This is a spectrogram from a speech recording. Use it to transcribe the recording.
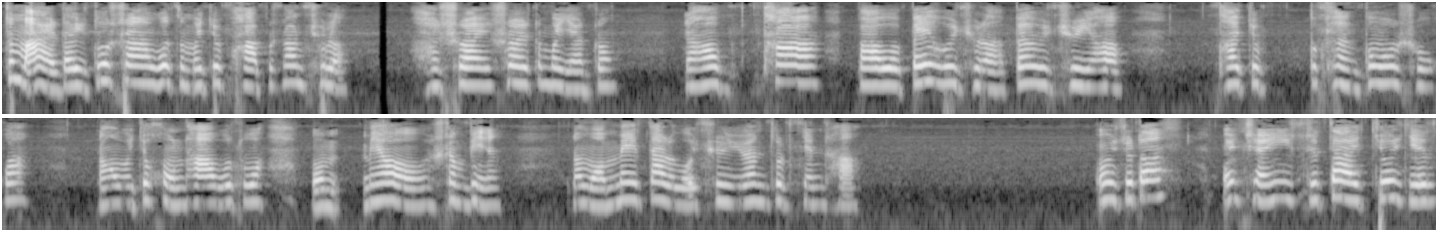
这么矮的一座山，我怎么就爬不上去了？还摔摔这么严重，然后他把我背回去了，背回去以后，他就。不肯跟我说话，然后我就哄他，我说我没有生病，让我妹带着我去医院做检查。我觉得我以前一直在纠结，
